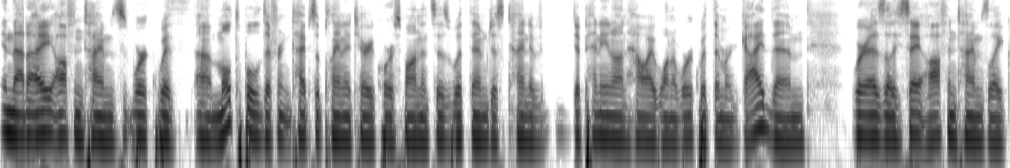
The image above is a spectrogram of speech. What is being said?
in that i oftentimes work with uh, multiple different types of planetary correspondences with them just kind of depending on how i want to work with them or guide them. Whereas i say oftentimes like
